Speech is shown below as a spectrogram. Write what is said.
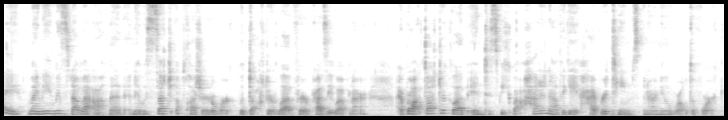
Hi, my name is Naba Ahmed, and it was such a pleasure to work with Dr. Gleb for a Prezi webinar. I brought Dr. Gleb in to speak about how to navigate hybrid teams in our new world of work.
